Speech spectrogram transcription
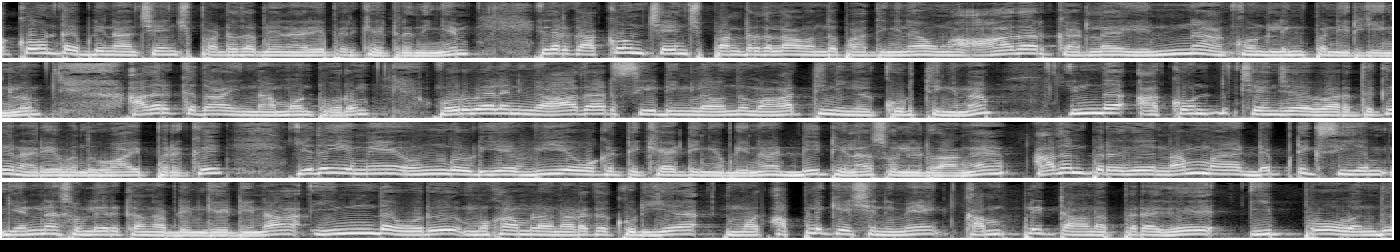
அக்கௌண்ட் எப்படி நான் சேஞ்ச் பண்ணுறது அப்படின்னு நிறைய பேர் கேட்டிருந்தீங்க. இதற்கு அக்கௌண்ட் சேஞ்ச் பண்ணுறதெல்லாம் வந்து பார்த்தீங்கன்னா உங்கள் ஆதார் கார்டில் என்ன அக்கௌண்ட் லிங்க் பண்ணியிருக்கீங்களோ அதற்கு தான் இந்த அமௌண்ட் வரும். ஒருவேளை நீங்கள் ஆதார் சீடிங்கில் வந்து மாற்றி நீங்கள் கொடுத்தீங்கன்னா இந்த அக்கௌண்ட் சேஞ்ச் வரதுக்கு நிறைய வந்து வாய்ப்பு இருக்குது இதையுமே உங்களுடைய விஓ கிட்ட கேட்டிங்க அப்படின்னா டீட்டெயிலாக சொல்லிடுவாங்க. அதன் பிறகு நம்ம டெப்டிக் சிஎம் என்ன சொல்லியிருக்காங்க அப்படின்னு கேட்டிங்கன்னா இந்த ஒரு முகாமில் நடக்கக்கூடிய அப்ளிகேஷனுமே கம்ப்ளீட் ஆன பிறகு இப்போ வந்து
